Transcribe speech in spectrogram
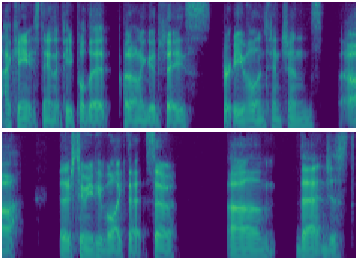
I can't stand that people that put on a good face for evil intentions. Uh there's too many people like that. So um that and just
